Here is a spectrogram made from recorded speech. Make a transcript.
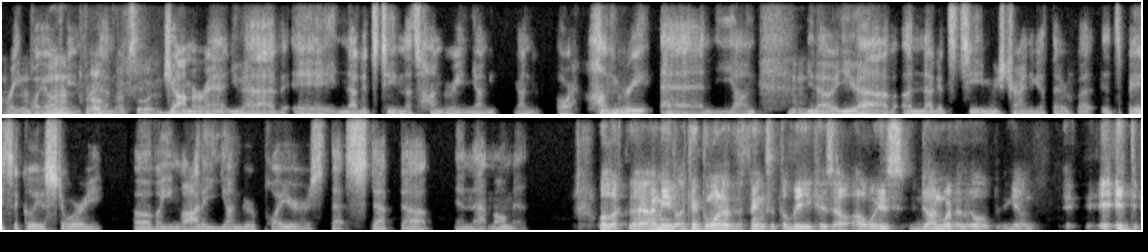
great mm-hmm. playoff mm-hmm. game for oh, him. Absolutely. Ja Morant, you have a Nuggets team that's hungry and young, young or hungry and young. Mm-hmm. You know, you have a Nuggets team who's trying to get there, but it's basically a story of a lot of younger players that stepped up in that moment. Well, look, I mean, I think one of the things that the league has always done, whether they'll, you know, it, it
